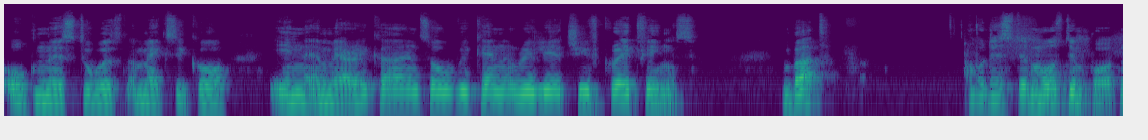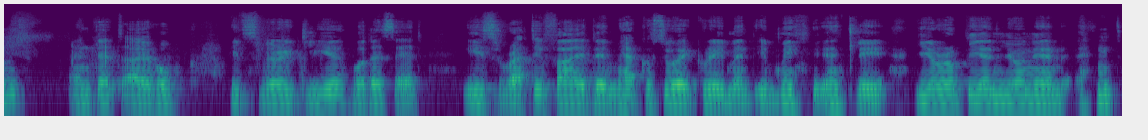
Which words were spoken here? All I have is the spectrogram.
openness towards Mexico in America, and so we can really achieve great things. But what is the most important, and that I hope it's very clear what I said, is ratify the Mercosur agreement immediately, European Union and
